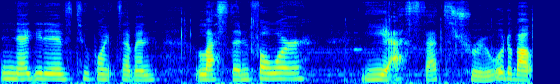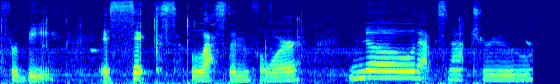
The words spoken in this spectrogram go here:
negative 2.7 less than 4? Yes, that's true. What about for b? Is 6 less than 4? No, that's not true.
